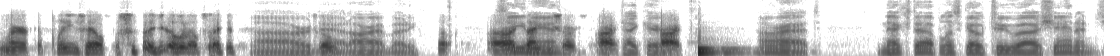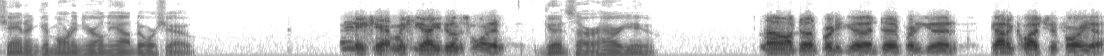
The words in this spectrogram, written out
America." Please help us. you know what I'm saying? I heard So- that. All right, buddy. all right, See you, thank man. you, sir. All right, Take care. All right. All right. Next up, let's go to uh, Shannon. Shannon, good morning. You're on the Outdoor Show. Hey, Cap Mickey, how you doing this morning? Good, sir. How are you? Oh, doing pretty good, doing pretty good. Got a question for you.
